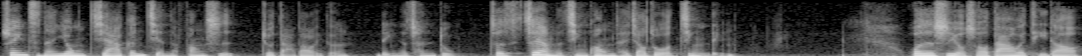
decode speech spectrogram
所以你只能用加跟减的方式，就达到一个零的程度。这这样的情况，我们才叫做近零。或者是有时候大家会提到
